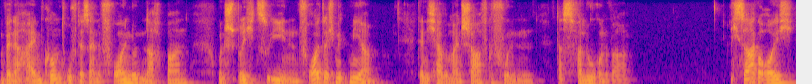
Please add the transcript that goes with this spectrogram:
Und wenn er heimkommt, ruft er seine Freunde und Nachbarn und spricht zu ihnen, Freut euch mit mir, denn ich habe mein Schaf gefunden, das verloren war. Ich sage euch,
